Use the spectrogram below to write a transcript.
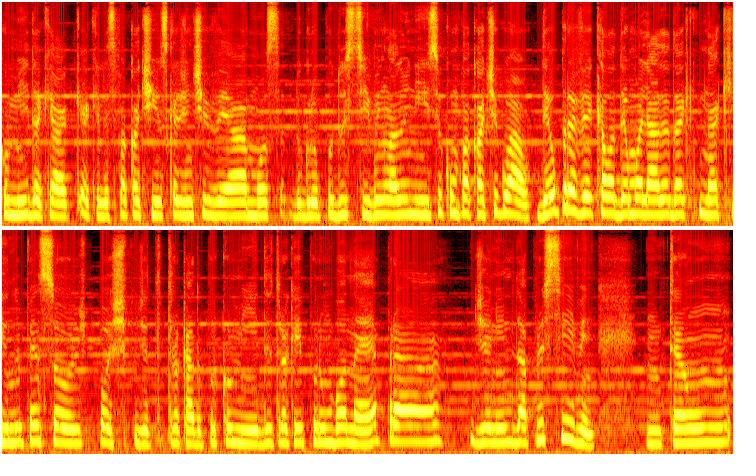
comida, que é aqueles pacotinhos que a gente vê a moça do grupo do Steven lá no início com um pacote igual. Deu para ver que ela deu uma olhada naquilo e pensou: poxa, podia ter trocado por comida e troquei por um boné pra Janine dar pro Steven. Então,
